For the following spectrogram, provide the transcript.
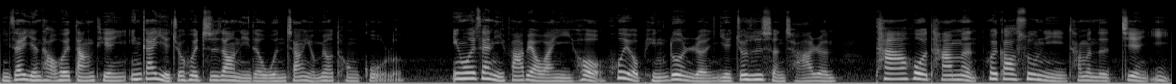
你在研讨会当天，应该也就会知道你的文章有没有通过了。因为在你发表完以后，会有评论人，也就是审查人，他或他们会告诉你他们的建议。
